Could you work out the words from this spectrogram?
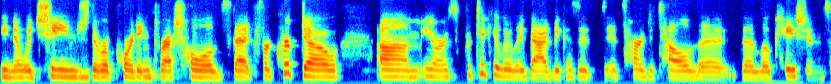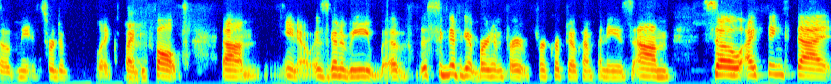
you know, would change the reporting thresholds that for crypto, um, you know, is particularly bad because it's it's hard to tell the the location. So it's sort of like by default, um, you know, is going to be a, a, significant burden for for crypto companies. Um, so I think that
